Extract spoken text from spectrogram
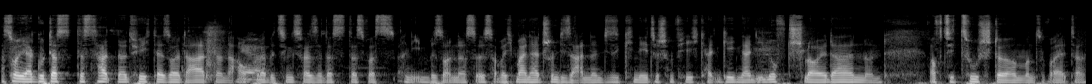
Achso, ja gut, das, das hat natürlich der Soldat dann auch, Ja. oder beziehungsweise das, das, was an ihm besonders ist. Aber ich meine halt schon diese anderen, diese kinetischen Fähigkeiten, Gegner in die Luft schleudern und auf sie zustürmen und so weiter.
